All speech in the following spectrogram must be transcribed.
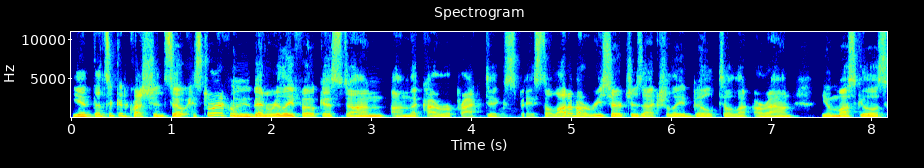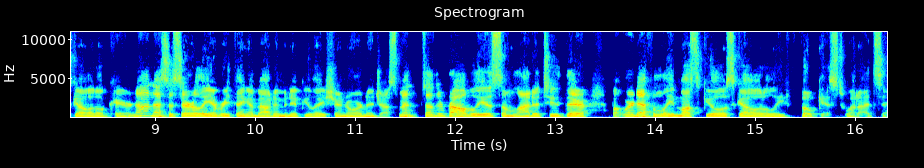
Yeah, that's a good question. So historically, we've been really focused on on the chiropractic space. So a lot of our research is actually built around you know musculoskeletal care, not necessarily everything about a manipulation or an adjustment. So there probably is some latitude there, but we're definitely musculoskeletally focused. What I'd say.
